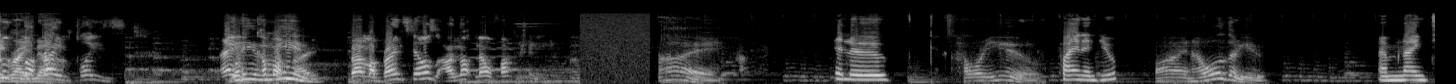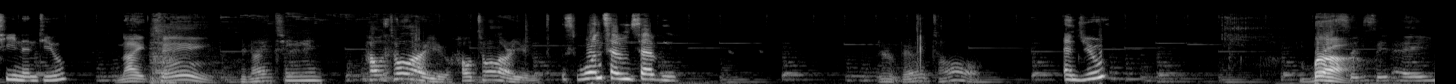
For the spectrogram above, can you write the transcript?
think right my now. brain, please. Hey, What do you come mean? on, bro. Bro, my brain cells are not malfunctioning. Hi. Hello. How are you? Fine, and you? Fine. How old are you? I'm 19, and you? 19. You're 19. How tall are you? How tall are you? It's 177. You're very tall. And you? Bruh. 68.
